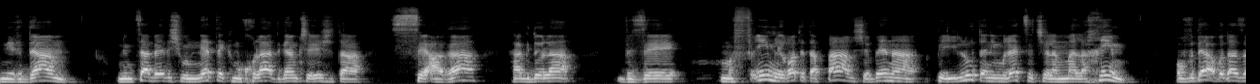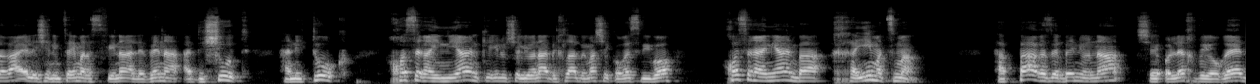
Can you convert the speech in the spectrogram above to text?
נרדם, הוא נמצא באיזשהו נתק מוחלט גם כשיש את הסערה הגדולה, וזה מפעים לראות את הפער שבין הפעילות הנמרצת של המלאכים, עובדי עבודה זרה האלה שנמצאים על הספינה, לבין האדישות, הניתוק, חוסר העניין כאילו של יונה בכלל במה שקורה סביבו, חוסר העניין בחיים עצמם. הפער הזה בין יונה שהולך ויורד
